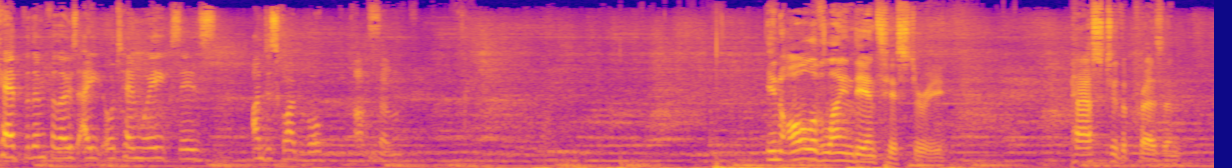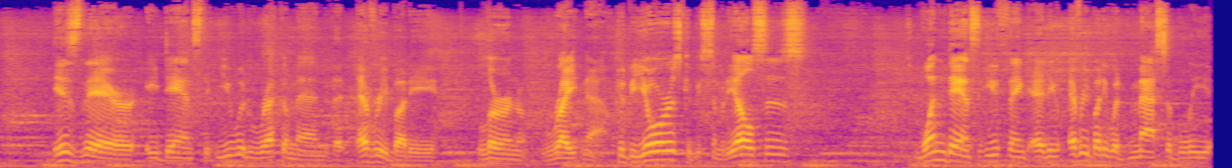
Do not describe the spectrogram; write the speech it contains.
cared for them for those eight or ten weeks is undescribable. Awesome. In all of line dance history, past to the present, is there a dance that you would recommend that everybody learn right now? Could be yours, could be somebody else's. One dance that you think everybody would massively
